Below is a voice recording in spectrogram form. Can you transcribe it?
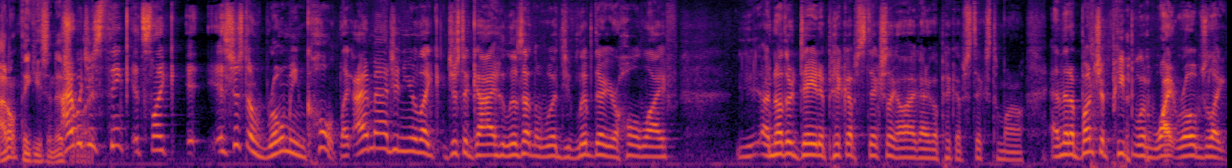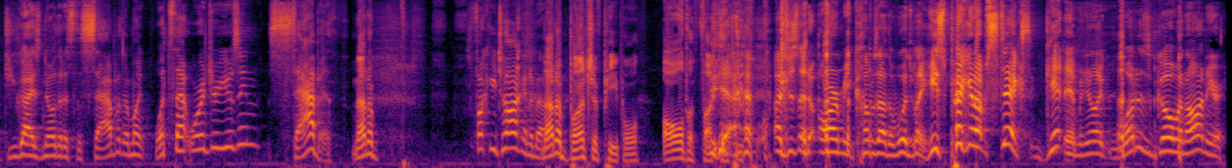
I don't think he's an Israelite. I would just think it's like it, it's just a roaming cult. Like I imagine you're like just a guy who lives out in the woods. You've lived there your whole life. You, another day to pick up sticks. You're like, oh, I gotta go pick up sticks tomorrow. And then a bunch of people in white robes are like, do you guys know that it's the Sabbath? I'm like, what's that word you're using? Sabbath. not a The fuck are you talking about? not a bunch of people. All the fucking yeah, people. just an army comes out of the woods, like he's picking up sticks. Get him! And you're like, what is going on here?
